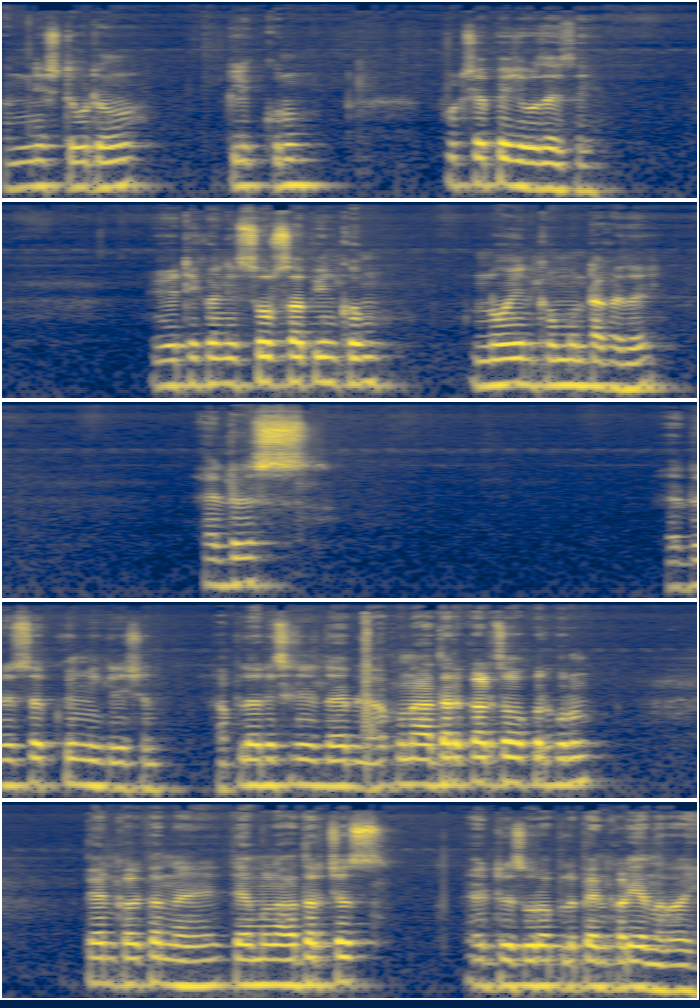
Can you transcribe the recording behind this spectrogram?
आणि नेक्स्ट बटनवर क्लिक करून पुढच्या पेजवर जायचं आहे. या ठिकाणी source of income no income म्हणून टाकायचं आहे. ॲड्रेस ॲड्रेस ऑफ इमिग्रेशन आपलं रेसिडेन्स आहे आपण आधार कार्डचा वापर करून पॅन कार्ड करणार आहे त्यामुळे आधारच्याच ॲड्रेसवर आपलं पॅन कार्ड येणार आहे.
